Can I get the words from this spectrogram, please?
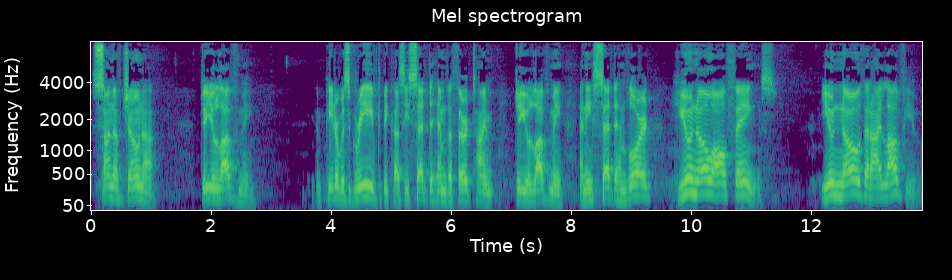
son of Jonah, do you love me? And Peter was grieved because he said to him the third time, Do you love me? And he said to him, Lord, you know all things. You know that I love you.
